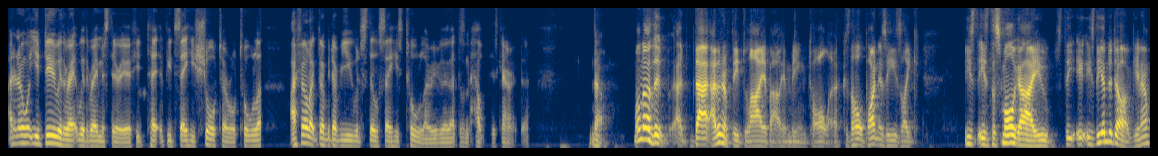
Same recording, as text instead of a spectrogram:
I don't know what you'd do with Rey, with Rey Mysterio if you'd ta- if you'd say he's shorter or taller. I feel like WWE would still say he's taller, even though that doesn't help his character. No. Well, no, the, uh, that I don't know if they'd lie about him being taller because the whole point is he's like he's he's the small guy who's the he's the underdog, you know.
